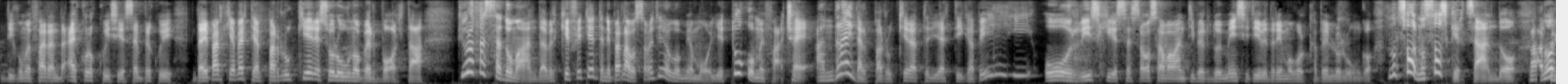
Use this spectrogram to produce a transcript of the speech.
di come fare andare. Eccolo qui, sì, è sempre qui. Dai parchi aperti al parrucchiere solo uno per volta. Ti volevo fare questa domanda perché effettivamente ne parlavo stamattina con mia moglie. Tu come fai? Cioè, andrai dal parrucchiere a tagliarti i capelli o rischi che questa cosa va avanti per due mesi ti vedremo col capello lungo? Non so, non sto scherzando. Ah, non,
